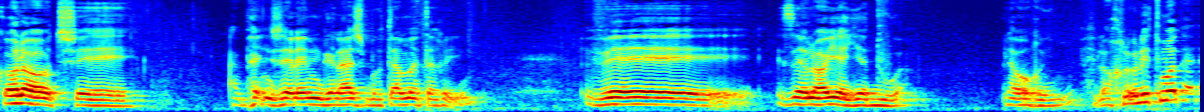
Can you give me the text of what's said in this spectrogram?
כל עוד שהבן שלהם גלש באותם אתרים, וזה לא היה ידוע להורים, לא יכלו להתמודד.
